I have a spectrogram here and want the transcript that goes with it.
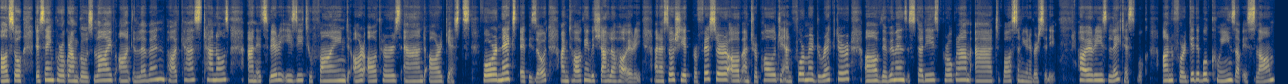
Also, the same program goes live on 11 podcast channels, and it's very easy to find our authors and our guests. For next episode, I'm talking with Shahla Haeri, an associate professor of anthropology and former director of the Women's Studies program at Boston University. Haeri's latest book, Unforgettable Queens of Islam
